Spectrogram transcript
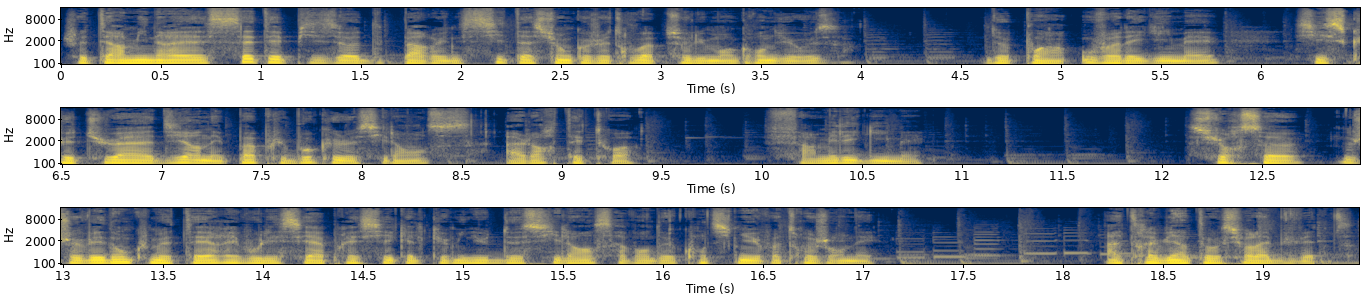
Je terminerai cet épisode par une citation que je trouve absolument grandiose. Deux points, ouvrez les guillemets. Si ce que tu as à dire n'est pas plus beau que le silence, alors tais-toi. Fermez les guillemets. Sur ce, je vais donc me taire et vous laisser apprécier quelques minutes de silence avant de continuer votre journée. À très bientôt sur la buvette.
